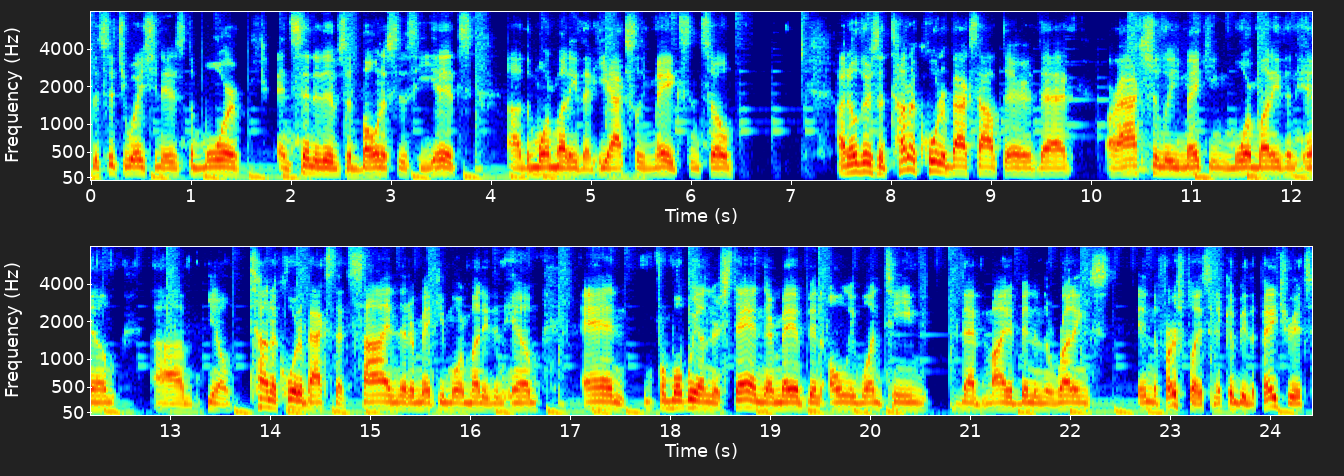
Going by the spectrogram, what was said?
the situation is the more incentives and bonuses he hits, uh, the more money that he actually makes. And so I know there's a ton of quarterbacks out there that are actually making more money than him. Um, you know, ton of quarterbacks that sign that are making more money than him. And from what we understand, there may have been only one team that might have been in the runnings in the first place, and it could be the Patriots.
